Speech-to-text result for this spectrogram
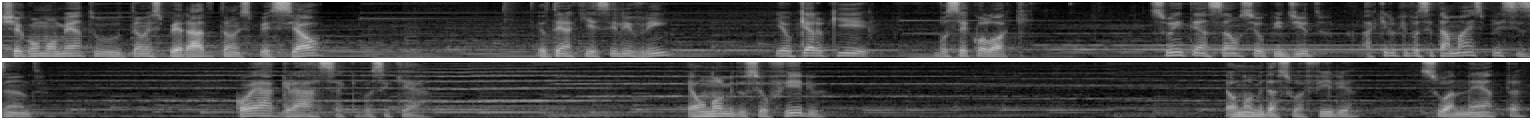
Chegou um momento tão esperado, tão especial. Eu tenho aqui esse livrinho e eu quero que você coloque sua intenção, seu pedido, aquilo que você está mais precisando. Qual é a graça que você quer? É o nome do seu filho? É o nome da sua filha, sua neta?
